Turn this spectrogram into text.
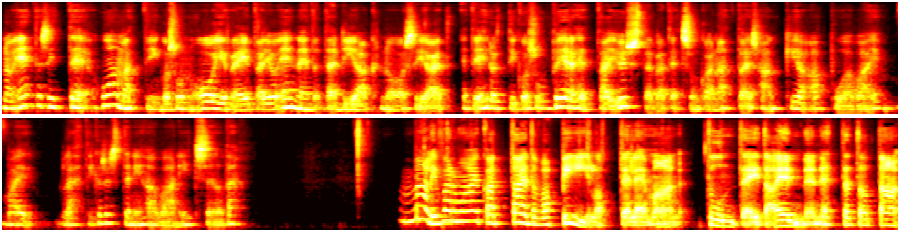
No entä sitten, huomattiinko sun oireita jo ennen tätä diagnoosia? Että et ehdottiko sun perhe tai ystävät, että sun kannattaisi hankkia apua vai, vai lähtikö se sitten ihan vaan itseltä? Mä olin varmaan aika taitava piilottelemaan tunteita ennen, että tota,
